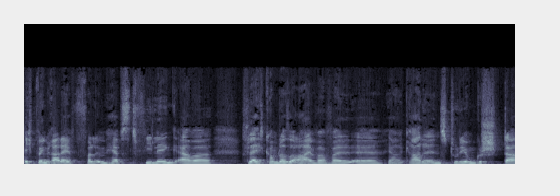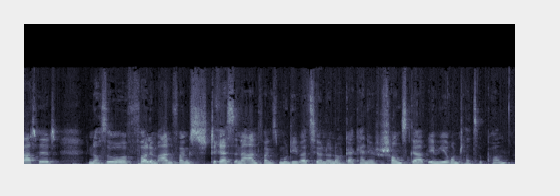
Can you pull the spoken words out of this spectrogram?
ich bin gerade voll im Herbstfeeling, aber vielleicht kommt das auch einfach, weil äh, ja gerade ins Studium gestartet, noch so voll im Anfangsstress, in der Anfangsmotivation und noch gar keine Chance gehabt, irgendwie runterzukommen. Ja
